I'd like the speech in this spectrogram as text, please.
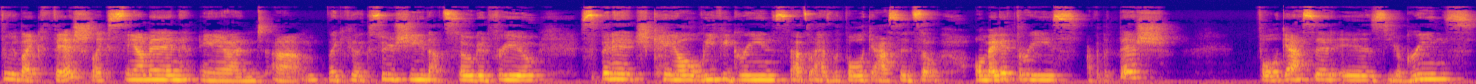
food like fish, like salmon, and um, like if you like sushi, that's so good for you. Spinach, kale, leafy greens, that's what has the folic acid. So omega-3s are for the fish. Folic acid is your greens.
